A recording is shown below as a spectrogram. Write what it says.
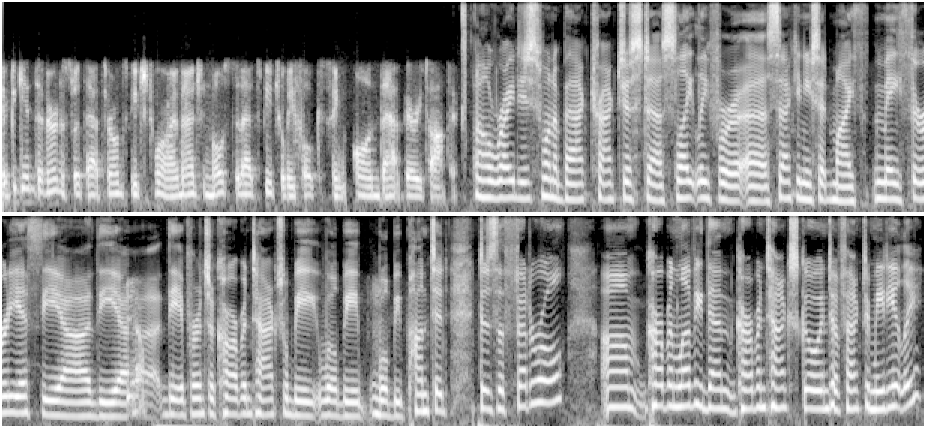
it begins in earnest with that throne speech tomorrow. I imagine most of that speech will be focusing on that very topic. All right. I just want to backtrack just uh, slightly for a second. You said my May 30th, the uh, the uh, yeah. the provincial carbon tax will be will be will be punted. Does the federal um, carbon levy then carbon tax go into effect immediately?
